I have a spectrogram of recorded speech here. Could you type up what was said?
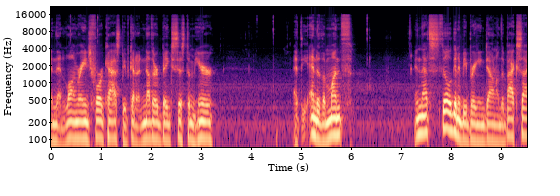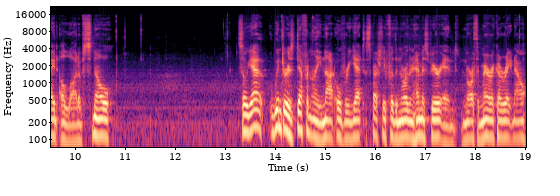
And then long range forecast, we've got another big system here at the end of the month. And that's still going to be bringing down on the backside a lot of snow. So, yeah, winter is definitely not over yet, especially for the Northern Hemisphere and North America right now.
